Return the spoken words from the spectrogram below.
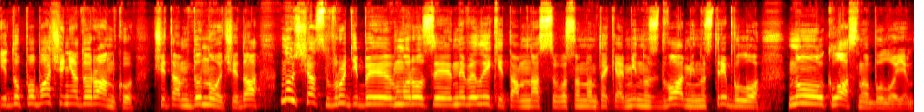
І до побачення до ранку, чи там до ночі. Да? Ну, зараз, вроді би, морози невеликі, там нас в основному таке мінус 2, мінус 3 було. Ну, класно було їм.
